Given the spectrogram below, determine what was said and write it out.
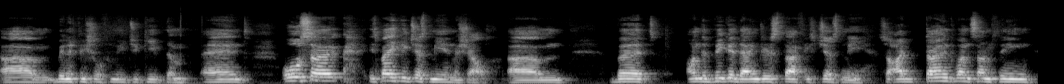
um, beneficial for me to keep them. And also, it's basically just me and Michelle. Um, but on the bigger, dangerous stuff, it's just me. So I don't want something,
